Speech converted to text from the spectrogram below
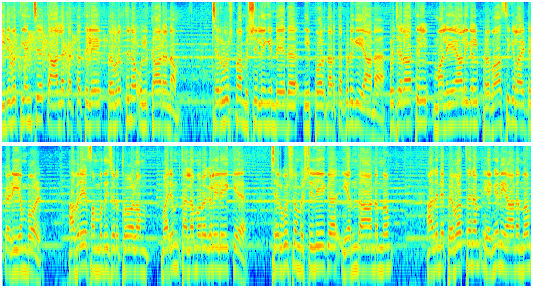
ഇരുപത്തിയഞ്ച് കാലഘട്ടത്തിലെ പ്രവർത്തന ഉദ്ഘാടനം ചെറുപുഷ്പ മിഷലിംഗിന്റേത് ഇപ്പോൾ നടത്തപ്പെടുകയാണ്. ഗുജറാത്തിൽ മലയാളികൾ പ്രവാസികളായിട്ട് കഴിയുമ്പോൾ അവരെ സംബന്ധിച്ചിടത്തോളം വരും തലമുറകളിലേക്ക് ചെറുപുഷ്പ മിഷലീഗ് എന്താണെന്നും അതിന്റെ പ്രവർത്തനം എങ്ങനെയാണെന്നും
